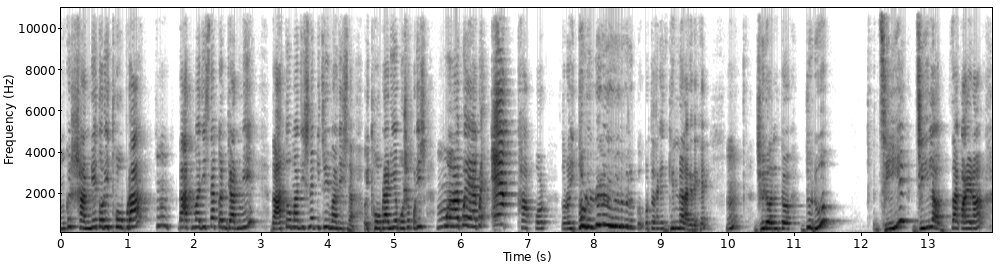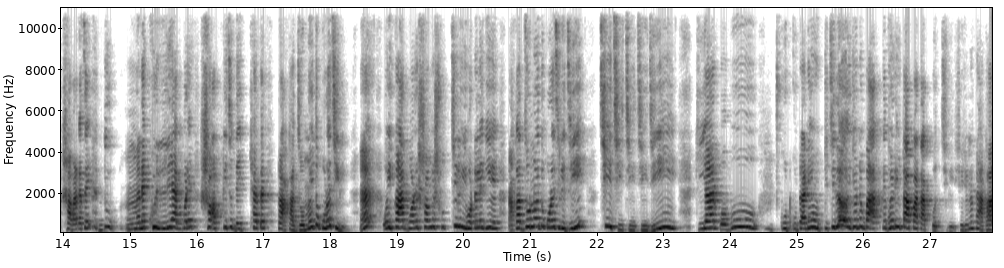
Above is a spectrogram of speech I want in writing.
মুখের সামনে তোর ওই থোবড়া হুম, দাঁত মাজিস না জানবি দাঁতও মাজিস না, কিছুই মাজিস না। ওই থোবড়া নিয়ে বসে পড়িস, মারবো একবার এক থাপ্পড়। তোর ওই করতে থাকে ঘৃণা লাগে দেখে হুম ঝুলন্ত ডুডু ঝি ঝি লজ্জা করে না সবার কাছে দু- মানে খুললি একবারে সব কিছু দেখাতে টাকার জন্যই তো করেছিলি হ্যাঁ ওই কার বরের সঙ্গে শুচ্ছিলি হোটেলে গিয়ে টাকার জন্যই তো করেছিলি জি ছি ছি ছি ছি জি কি আর কবু? কুটকুটানি উঠতেছিল ওই জন্য বাপকে ধরেই টাপা টাপ করছিলি। সেই জন্য টাকা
